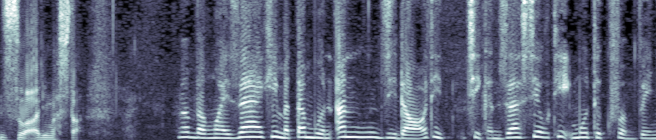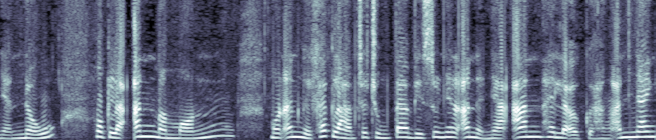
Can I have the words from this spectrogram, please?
実はありました。Vâng và ngoài ra khi mà ta muốn ăn gì đó thì chỉ cần ra siêu thị mua thực phẩm về nhà nấu hoặc là ăn mà món món ăn người khác làm cho chúng ta ví dụ như là ăn ở nhà ăn hay là ở cửa hàng ăn nhanh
